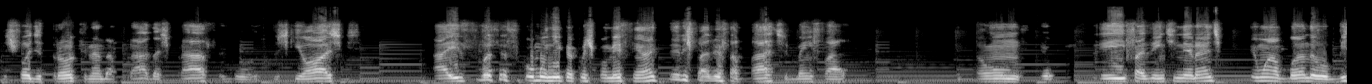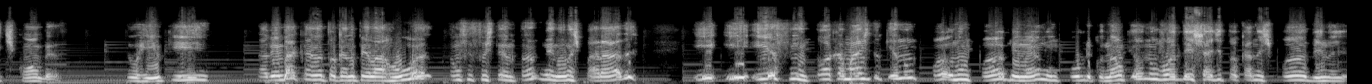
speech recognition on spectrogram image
dos food truck, né, da pra, das praças, do, dos quiosques. Aí, se você se comunica com os comerciantes, eles fazem essa parte bem fácil. Então eu em fazer itinerante, tem uma banda, o Beachcombers, do Rio, que tá bem bacana tocando pela rua, estão se sustentando, vendendo as paradas. E, e, e, assim, toca mais do que num, num pub, né? Num público, não, que eu não vou deixar de tocar nos pubs. Né?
